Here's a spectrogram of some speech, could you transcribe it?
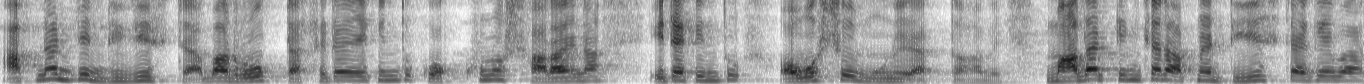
আপনার যে ডিজিজটা বা রোগটা, সেটা কিন্তু কখনো সারায় না। এটা কিন্তু অবশ্যই মনে রাখতে হবে। মাদার টিংচার আপনার ডিজিজটাকে বা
